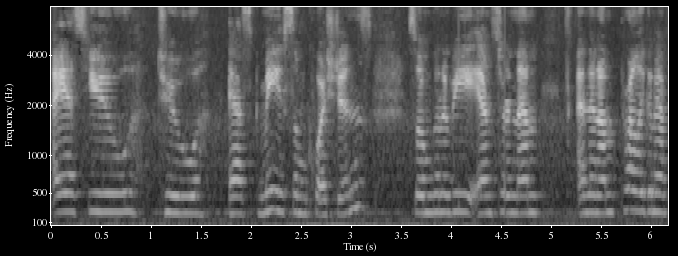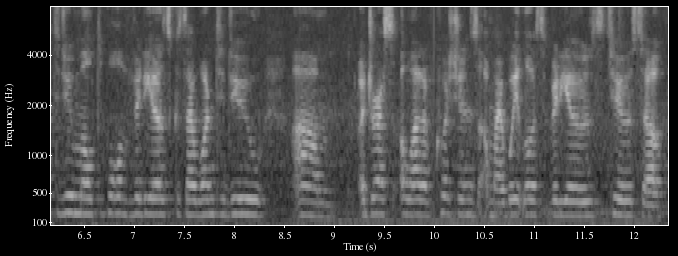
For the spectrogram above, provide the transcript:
I asked you to ask me some questions, so I'm going to be answering them. And then I'm probably going to have to do multiple videos because I want to do, um, address a lot of questions on my weight loss videos too. So,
